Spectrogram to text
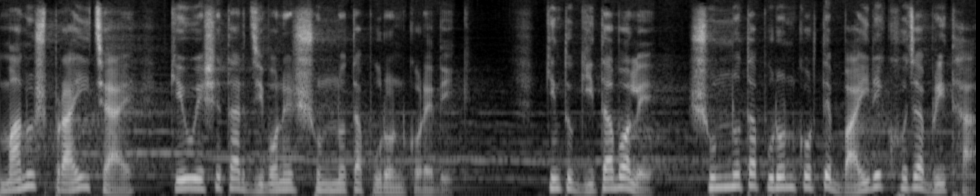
মানুষ প্রায়ই চায় কেউ এসে তার জীবনের শূন্যতা পূরণ করে দিক। কিন্তু গীতা বলে শূন্যতা পূরণ করতে বাইরে খোঁজা বৃথা।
